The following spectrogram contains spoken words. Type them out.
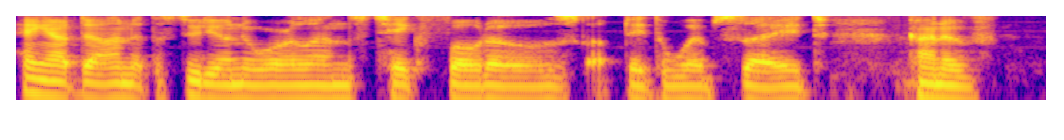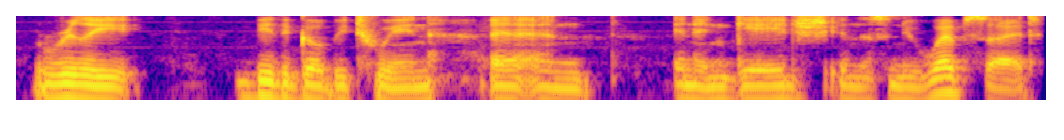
hang out down at the studio in New Orleans, take photos, update the website, kind of really be the go between and and engage in this new website.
